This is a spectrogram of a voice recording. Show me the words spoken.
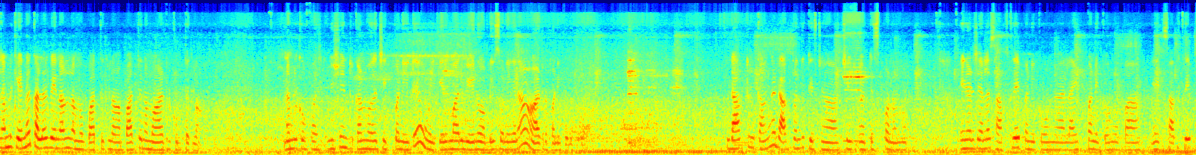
நம்மளுக்கு என்ன கலர் வேணாலும் நம்ம பார்த்துக்கலாம். பார்த்து நம்ம ஆர்டர் கொடுத்துக்கலாம். நம்மளுக்கு ஃபஸ்ட் விஷயம் இருக்கான்னு முதல்ல செக் பண்ணிவிட்டு உங்களுக்கு எது மாதிரி வேணும் அப்படின்னு சொன்னீங்கன்னா ஆர்டர் பண்ணி கொடுத்துருவோம் டாக்டர் இருக்காங்க. டாக்டர் வந்து டெஸ்ட் செக் டெஸ்ட் பண்ணணும். என்னோட சேனலை சப்ஸ்கிரைப் பண்ணிக்கோங்க லைக் பண்ணிக்கோங்கப்பா. எனக்கு சப்ஸ்கிரைப்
